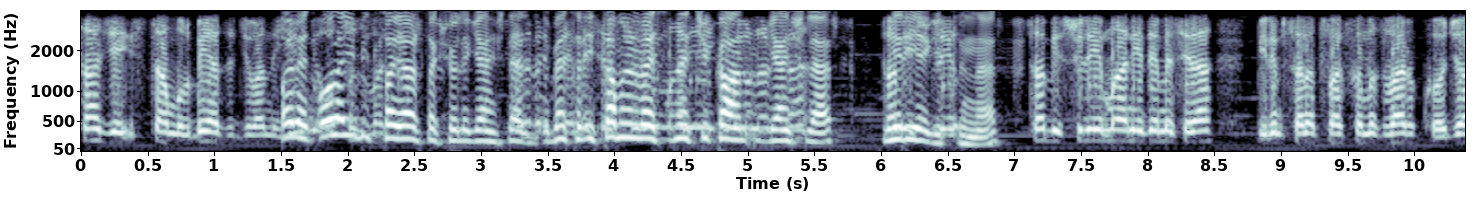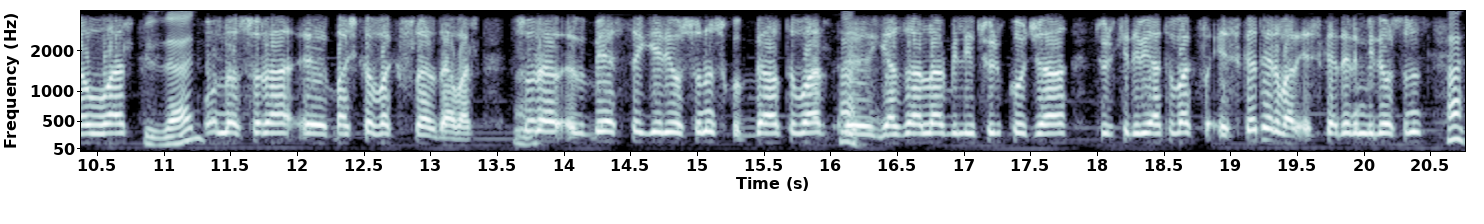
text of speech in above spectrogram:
sadece İstanbul, Beyazıt civarında... Evet orayı bir sayarsak şöyle gençler. Evet, mesela İstanbul Üniversitesi'ne çıkan gençler... Tabii Nereye gitsinler? Tabii Süleymaniye'de mesela Bilim Sanat Vakfımız var, Kocam var. Güzel. Ondan sonra e, başka vakıflar da var. Sonra e, geliyorsunuz, Kubbealtı var, e, Yazarlar Birliği Türk Ocağı, Türk Edebiyatı Vakfı, Eskader var. Eskader'in biliyorsunuz ha.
